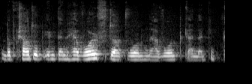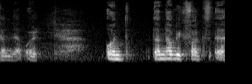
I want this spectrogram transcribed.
und habe geschaut, ob irgendein Herr Wolf dort wohnt. Na, wohnt keiner, gibt keinen Herr Wolf. Und dann habe ich gefragt, äh,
